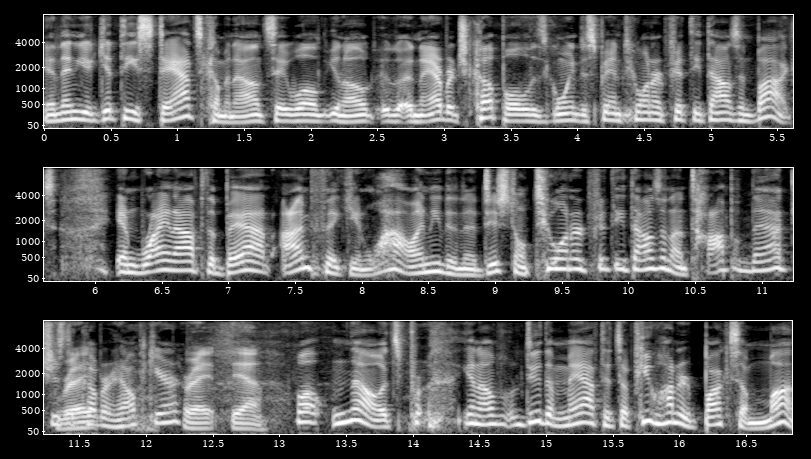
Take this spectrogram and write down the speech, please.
And then you get these stats coming out and say, well, you know, an average couple is going to spend 250,000 bucks. And right off the bat, I'm thinking, wow, I need an additional 250,000 on top of that just to cover health care. Right, yeah. Well, no, it's you know, do the math. It's a few hundred bucks a month.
